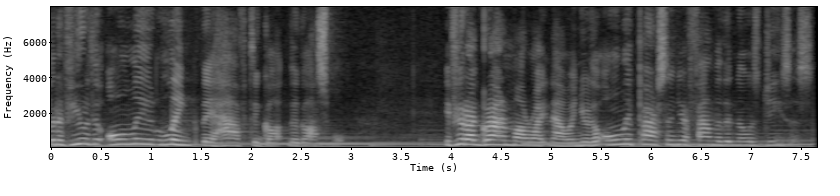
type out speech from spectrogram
But if you're the only link they have to God, the gospel, if you're a grandma right now and you're the only person in your family that knows Jesus,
